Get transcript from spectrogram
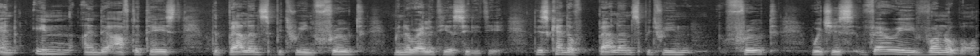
and in in the aftertaste the balance between fruit, minerality, acidity. This kind of balance between fruit, which is very vulnerable,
